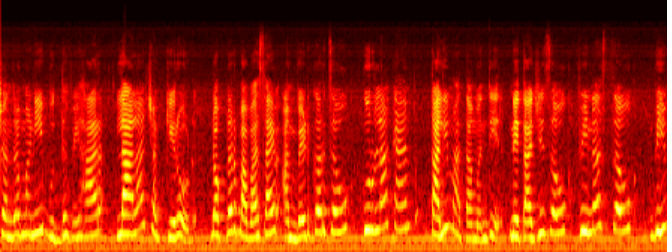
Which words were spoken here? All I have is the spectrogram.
Chandramani Buddhavihar Lala Chakki road doctor Babasaheb Ambedkar chowk Kurla camp Kalimata Mandir Netaji chowk फिनस chowk Bhim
